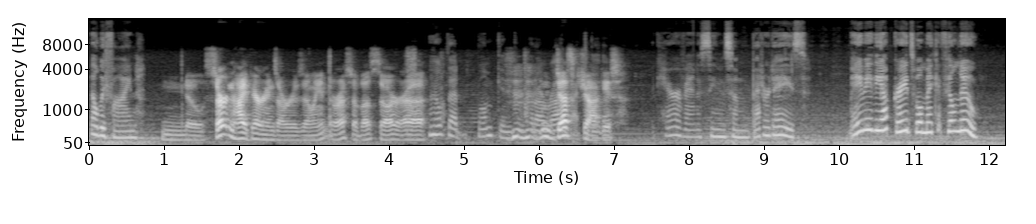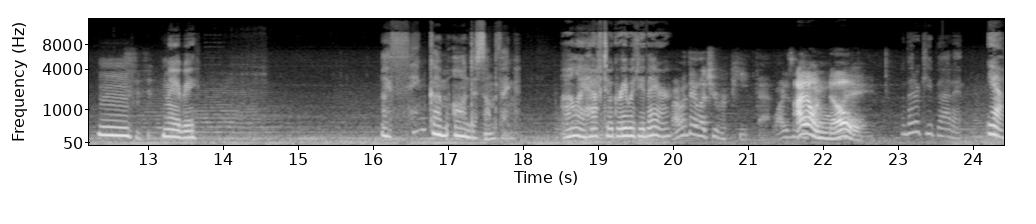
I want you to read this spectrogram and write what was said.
They'll be fine. No, certain Hyperions are resilient. The rest of us are uh, I hope that bumpkin put our ride desk back jockeys. The caravan has seen some better days. Maybe the upgrades will make it feel new. Hmm, maybe. I think I'm onto something. Well, I have to agree with you there. Why would they let you repeat that? Why doesn't I don't know. away? I better keep at it. Yeah,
